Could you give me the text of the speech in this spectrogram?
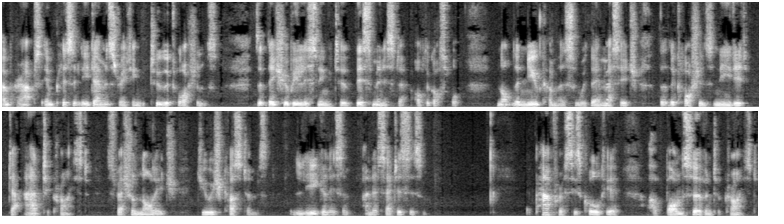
and perhaps implicitly demonstrating to the Colossians that they should be listening to this minister of the gospel, not the newcomers with their message that the Colossians needed to add to Christ special knowledge, Jewish customs, legalism, and asceticism. Epaphras is called here a bondservant of Christ,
